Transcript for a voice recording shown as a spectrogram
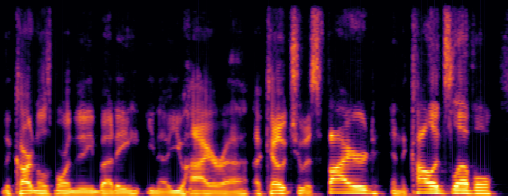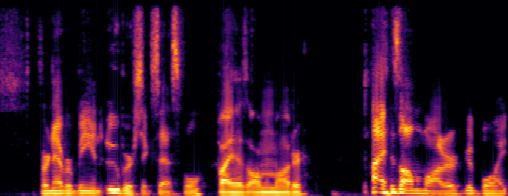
the Cardinals more than anybody. You know, you hire a, a coach who was fired in the college level for never being uber successful By his alma mater. by his alma mater. Good point.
